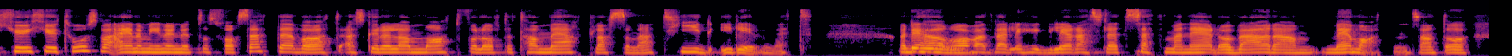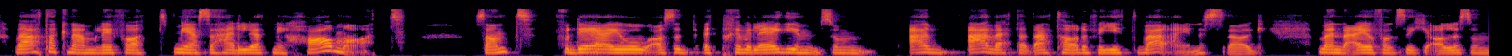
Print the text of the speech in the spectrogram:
2022 så var en av mine nyttårsforsett det var at jeg skulle la mat få lov til å ta mer plass og mer tid i livet mitt. Og det har òg mm. vært veldig hyggelig rett og slett sette meg ned og være der med maten. Sant? Og være takknemlig for at vi er så heldige at vi har mat. Sant? For det er jo altså, et privilegium som jeg, jeg, vet at jeg tar det for gitt hver eneste dag, men det er jo faktisk ikke alle som,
